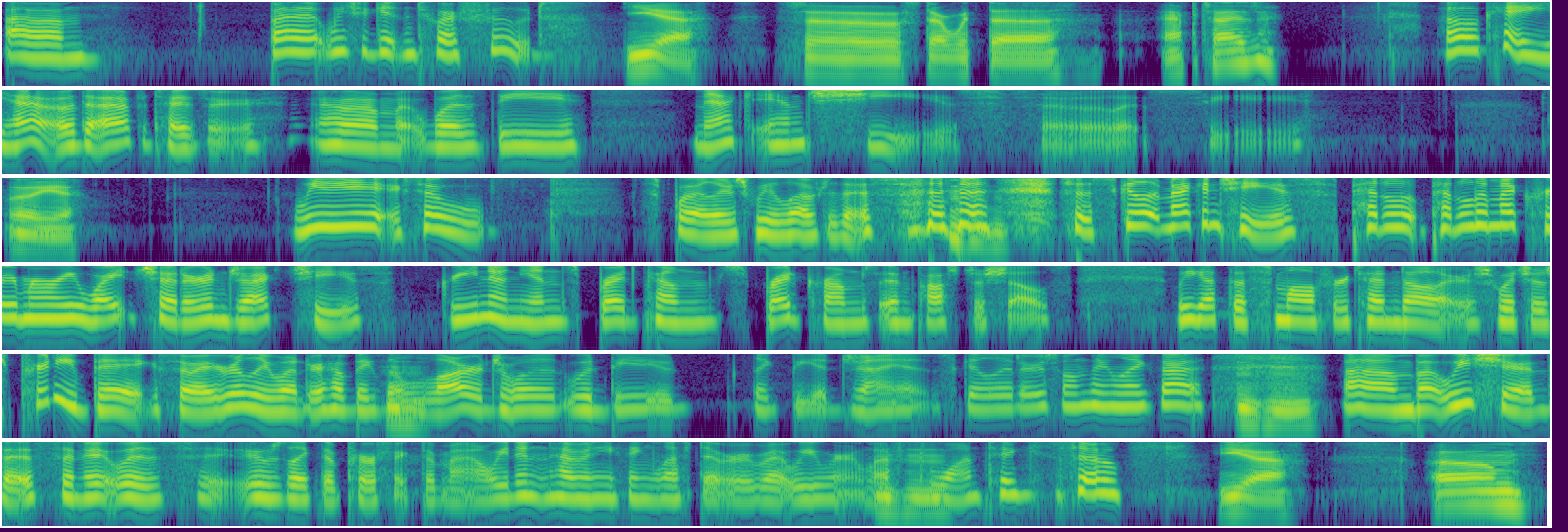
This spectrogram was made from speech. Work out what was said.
Um, but we should get into our food. Yeah. So start with the appetizer. Okay, yeah. Oh, the appetizer um, was the mac and cheese. So let's see. Oh yeah. We so spoilers. We loved this. so skillet mac and cheese, Petal- Petaluma Creamery white cheddar and jack cheese, green onions, breadcrumbs, breadcrumbs, and pasta shells. We got the small for ten dollars, which was pretty big. So I really wonder how big the mm-hmm. large one would be. Like be a giant skillet or something like that. Um, but we shared this, and it was it was like the perfect amount. We didn't have anything left over, but we weren't left wanting. So Yeah. Um,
